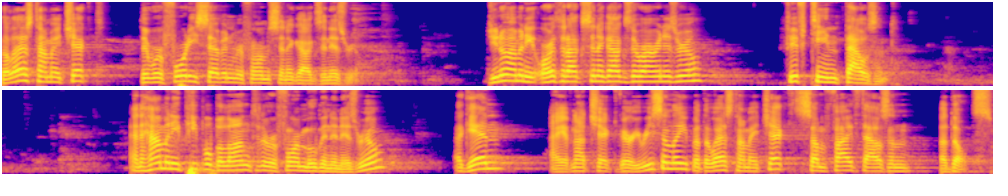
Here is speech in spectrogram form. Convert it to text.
The last time I checked, there were 47 Reform synagogues in Israel. Do you know how many Orthodox synagogues there are in Israel? 15,000. And how many people belong to the Reform movement in Israel? Again, I have not checked very recently, but the last time I checked, some 5,000 adults.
